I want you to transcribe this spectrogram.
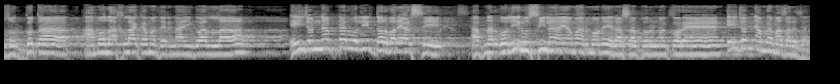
যোগ্যতা, আমল আখলাক আমাদের নাই গো আল্লাহ। এই জন্য আপনার অলির দরবারে আসছি। আপনার অলির উসিলায় আমার মনের আশা পূর্ণ করেন। এই জন্য আমরা মাজারে যাই।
